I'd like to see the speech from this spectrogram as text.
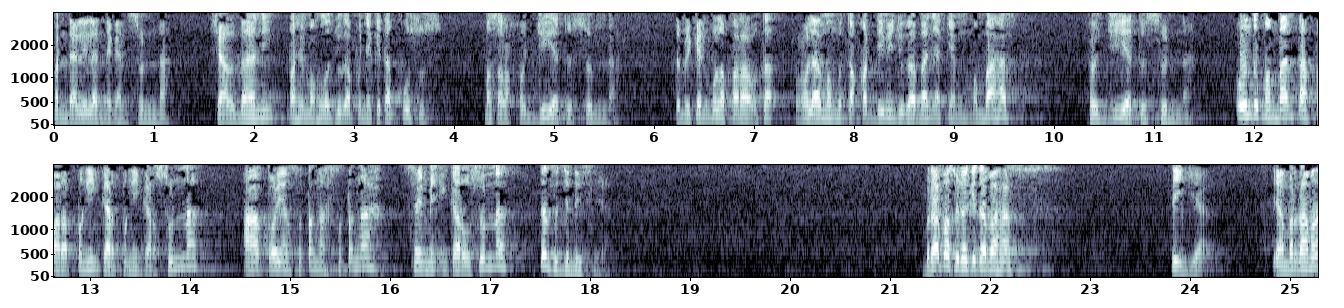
Pendalilan dengan sunnah. Syalbani rahimahullah juga punya kitab khusus. Masalah hujjiyatus sunnah. Demikian pula para ulama mutaqaddimin juga banyak yang membahas hujjiyatus sunnah. Untuk membantah para pengingkar-pengingkar sunnah. Atau yang setengah-setengah semi-ingkaru sunnah dan sejenisnya. Berapa sudah kita bahas? Tiga. Yang pertama,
